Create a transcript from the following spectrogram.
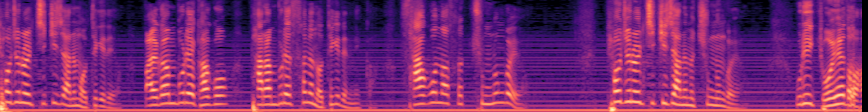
표준을 지키지 않으면 어떻게 돼요? 빨간불에 가고 파란불에 서면 어떻게 됩니까? 사고 나서 죽는 거예요. 표준을 지키지 않으면 죽는 거예요. 우리 교회도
